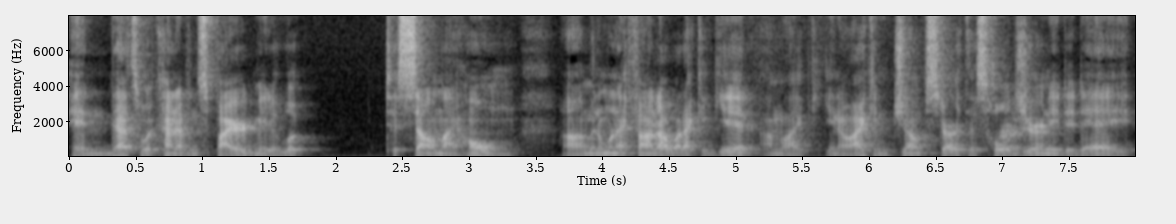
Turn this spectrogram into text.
and that's what kind of inspired me to look to sell my home um, and when i found out what i could get i'm like you know i can jumpstart this whole journey today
